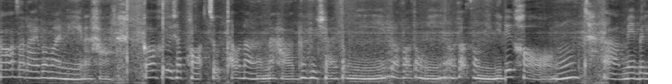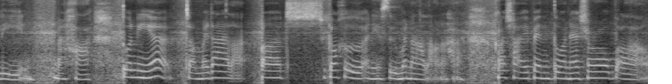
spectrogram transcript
ก็จะได้ประมาณนี้นะคะ ก็คือเฉพาะจุดเท่านั้นนะคะ ก็คือใช้ตรงนี้แล้วก็ตรงนี้แล้วก็ตรงนี้นี่ได้ของเมเบลีนนะคะ ตัวนี้จำไม่ได้ละก็ก็คืออันนี้ซื้อมานานแล้วนะคะ ก็ใช้เป็นตัว natural brown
